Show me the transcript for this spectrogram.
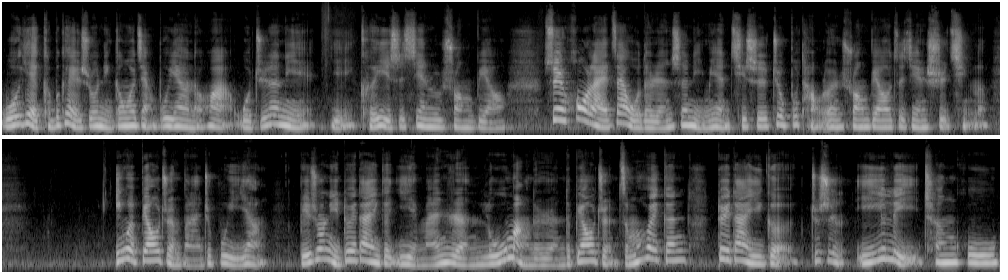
我也可不可以说你跟我讲不一样的话？我觉得你也可以是陷入双标。所以后来在我的人生里面，其实就不讨论双标这件事情了。因为标准本来就不一样，比如说你对待一个野蛮人、鲁莽的人的标准，怎么会跟对待一个就是以礼称呼，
